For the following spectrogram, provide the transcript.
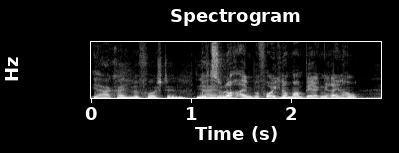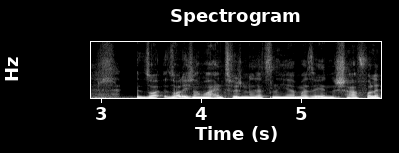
Ja, kann ich mir vorstellen. Ja, Willst ja. du noch einen, bevor ich nochmal Bergen reinhau? Soll, soll ich noch mal einen zwischensetzen hier? Mal sehen. Schafwolle.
